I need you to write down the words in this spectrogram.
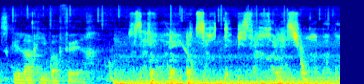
ce qu'elle arrive à faire. Nous avons eu une sorte de bizarre relation à. Je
